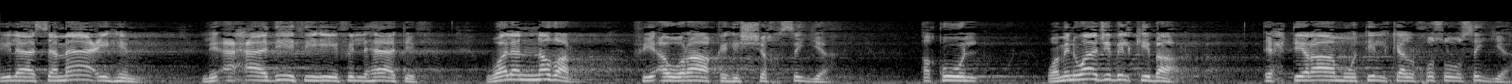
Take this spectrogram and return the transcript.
إلى سماعهم لأحاديثه في الهاتف ولا النظر في أوراقه الشخصية. أقول ومن واجب الكبار احترام تلك الخصوصية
